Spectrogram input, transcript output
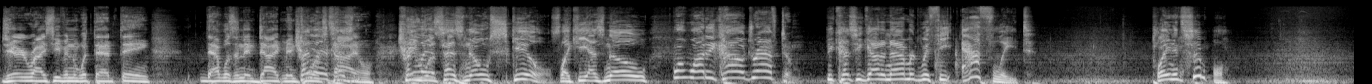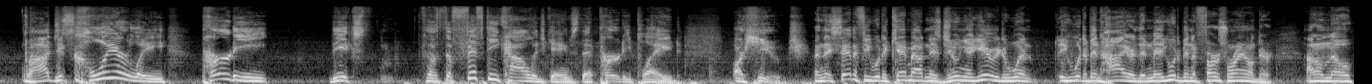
Jerry Rice, even with that thing, that was an indictment Trey towards Lance Kyle. Has, Trey he Lance was, has no skills. Like he has no. Well, why did Kyle draft him? Because he got enamored with the athlete. Plain and simple. Well, I just clearly Purdy the, the the 50 college games that Purdy played are huge. And they said if he would have came out in his junior year, he'd went, he would have been higher than me. He would have been a first rounder. I don't know.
